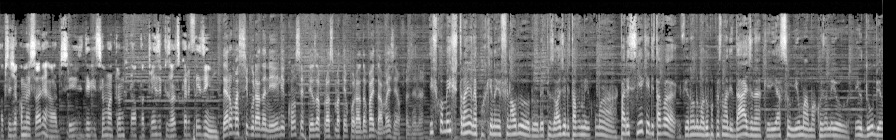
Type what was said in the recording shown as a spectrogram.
Vocês já começaram errado. Vocês devem ser uma trama que dava pra três episódios, o cara fez em um. Deram uma segurada nele e com certeza a próxima temporada vai dar mais ênfase, né? E ficou meio estranho, né? Porque no final do, do, do episódio ele tava meio com uma. Parecia que ele tava virando uma dupla personalidade, né? Queria assumir uma, uma coisa meio, meio dúbia,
